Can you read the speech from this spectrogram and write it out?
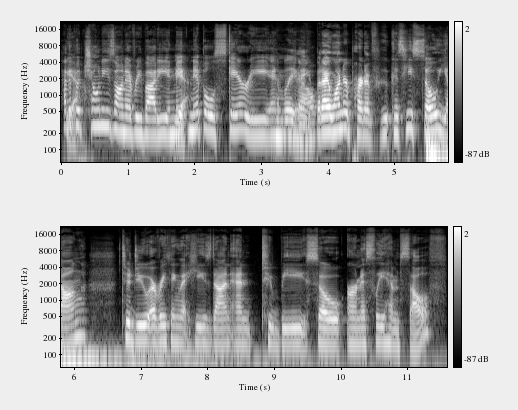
had to yeah. put chonies on everybody and make Yeah. nipples scary and completely. you know But I wonder part of who because he's so young to do everything that he's done and to be so earnestly himself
